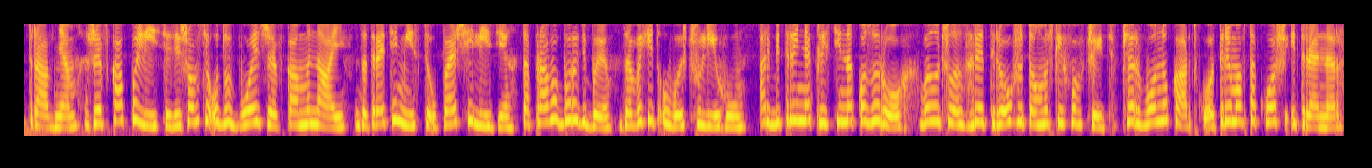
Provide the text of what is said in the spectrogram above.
травня ЖФК Полісся зійшовся у двобої з ЖФК Минай за третє місце у першій лізі та право боротьби за вихід у вищу лігу. Арбітриня Крістіна Козорог вилучила з гри трьох житомирських вовчиць. Червону картку отримав також і тренер.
